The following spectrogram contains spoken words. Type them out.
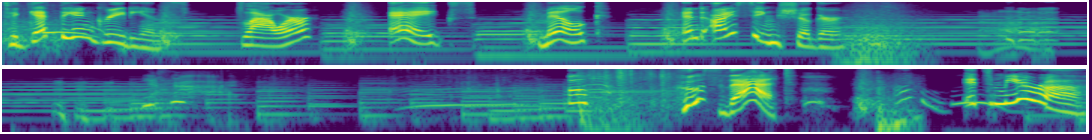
to get the ingredients flour, eggs, milk, and icing sugar. Boop! Who's that? It's Mira!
